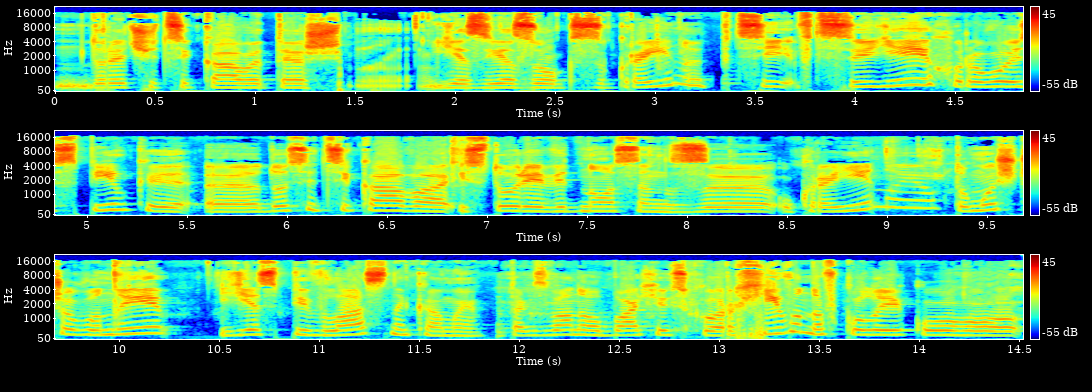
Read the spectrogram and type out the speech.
до речі, цікавий теж є зв'язок з Україною. В ці в цієї хорової спілки досить цікава історія відносин з Україною, тому що вони є співвласниками так званого Бахівського архіву, навколо якого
